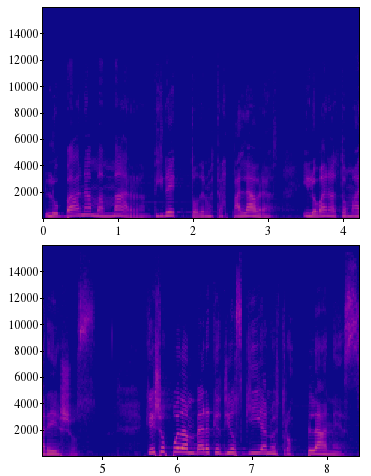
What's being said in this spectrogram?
Lo van a mamar directo de nuestras palabras y lo van a tomar ellos. Que ellos puedan ver que Dios guía nuestros planes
